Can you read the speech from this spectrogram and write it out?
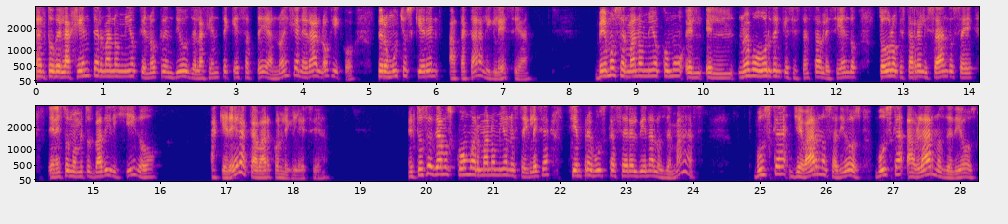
tanto de la gente, hermano mío, que no cree en Dios, de la gente que es atea, no en general, lógico, pero muchos quieren atacar a la iglesia. Vemos, hermano mío, cómo el, nuevo orden que se está estableciendo, todo lo que está realizándose en estos momentos va dirigido a querer acabar con la iglesia. Entonces veamos cómo, hermano mío, nuestra iglesia siempre busca hacer el bien a los demás. Busca llevarnos a Dios, busca hablarnos de Dios,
